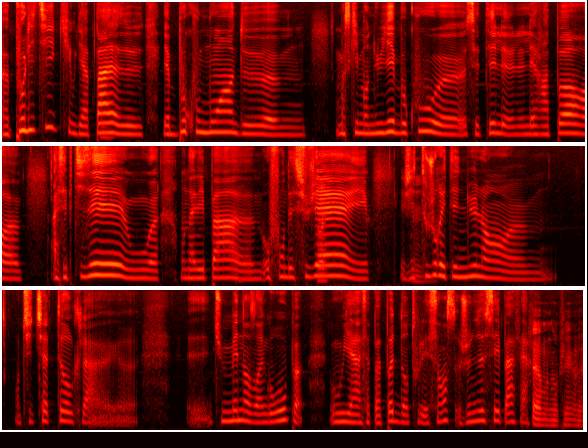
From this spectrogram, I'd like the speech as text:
euh, politique, où il y a pas, euh, il y a beaucoup moins de... moi, ce qui m'ennuyait beaucoup, c'était les, les rapports aseptisés, où on n'allait pas euh, au fond des sujets. Et, et j'ai Mm. toujours été nulle en, en chit-chat talk, là. tu me mets dans un groupe où il y a, ça papote dans tous les sens, je ne sais pas faire. Ah, moi non plus. ouais.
